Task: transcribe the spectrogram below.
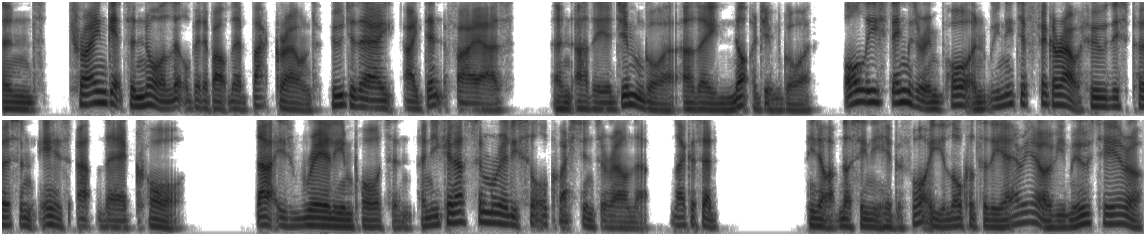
And try and get to know a little bit about their background. Who do they identify as? And are they a gym goer? Are they not a gym goer? All these things are important. We need to figure out who this person is at their core. That is really important. And you can ask some really subtle questions around that. Like I said, you know, I've not seen you here before. Are you local to the area or have you moved here? Or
